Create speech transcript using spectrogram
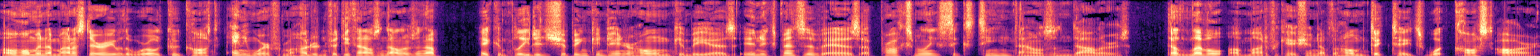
A home in a monastery of the world could cost anywhere from $150,000 and up. A completed shipping container home can be as inexpensive as approximately $16,000. The level of modification of the home dictates what costs are.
